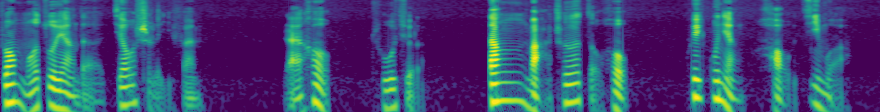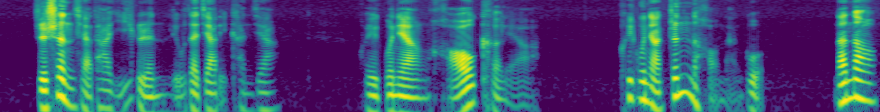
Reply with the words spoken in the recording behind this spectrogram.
装模作样的交涉了一番，然后出去了。当马车走后，灰姑娘好寂寞啊，只剩下她一个人留在家里看家。灰姑娘好可怜啊，灰姑娘真的好难过。难道？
